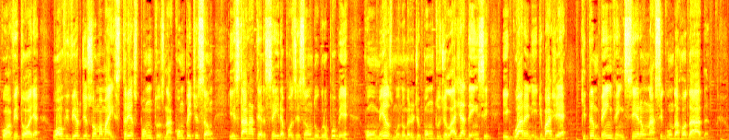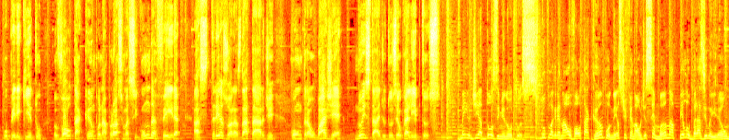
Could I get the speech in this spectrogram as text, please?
Com a vitória, o Alviverde soma mais três pontos na competição e está na terceira posição do Grupo B, com o mesmo número de pontos de Lajadense e Guarani de Bagé, que também venceram na segunda rodada. O Periquito volta a campo na próxima segunda-feira, às 3 horas da tarde, contra o Bagé, no Estádio dos Eucaliptos. Meio-dia, 12 minutos. Dupla Grenal volta a campo neste final de semana pelo Brasileirão.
